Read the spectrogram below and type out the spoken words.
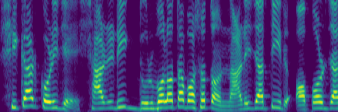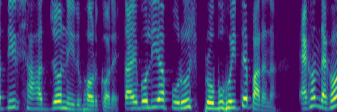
স্বীকার করি যে, শারীরিক দুর্বলতা বশত নারী জাতির অপর জাতির সাহায্য নির্ভর করে। তাই বলিয়া পুরুষ প্রভু হইতে পারে না। এখন দেখো,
